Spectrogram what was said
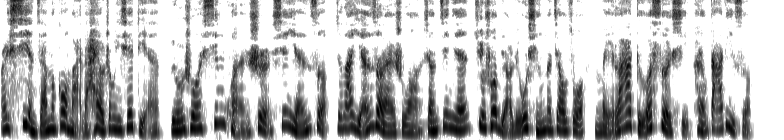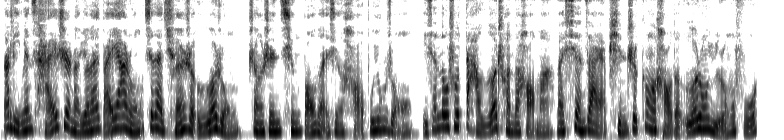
而吸引咱们购买的还有有这么一些点，比如说新款式、新颜色。就拿颜色来说啊，像今年据说比较流行的叫做美拉德色系，还有大地色。那里面材质呢，原来白鸭绒，现在全是鹅绒，上身轻，保暖性好，不臃肿。以前都说大鹅穿的好吗？那现在啊，品质更好的鹅绒羽绒服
